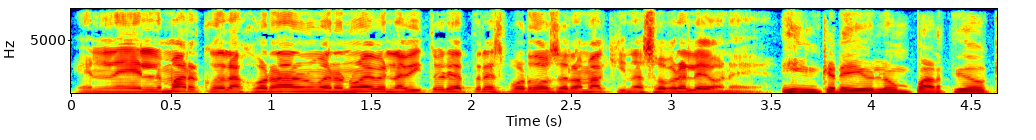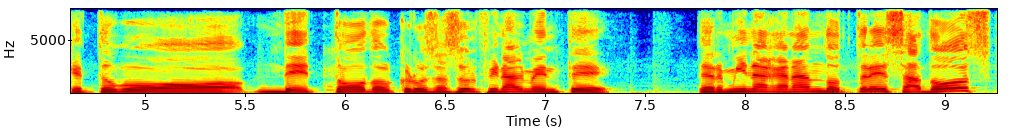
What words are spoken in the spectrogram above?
en el marco de la jornada número 9 en la victoria 3 por 2 de la máquina sobre Leone. Increíble, un partido que tuvo de todo. Cruz Azul finalmente termina ganando 3 a 2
